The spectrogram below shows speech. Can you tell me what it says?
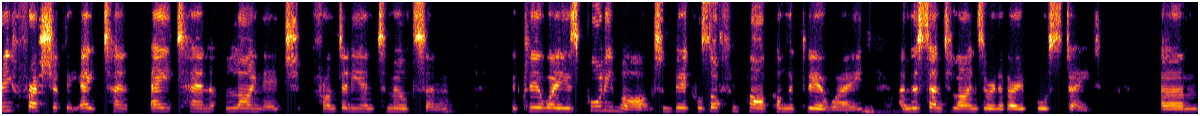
refresh of the A10, A10 lineage from Denny to Milton. The clearway is poorly marked and vehicles often park on the clearway and the centre lines are in a very poor state. Um,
